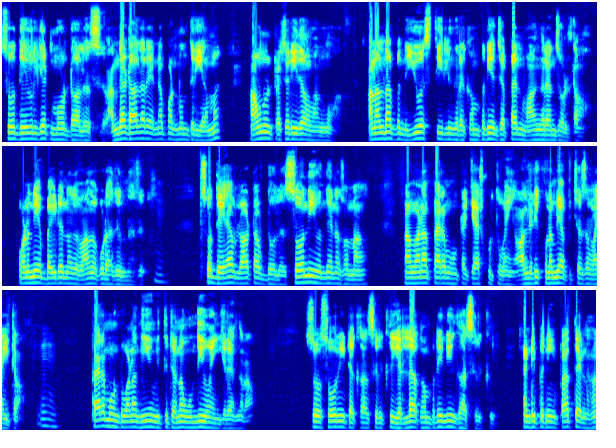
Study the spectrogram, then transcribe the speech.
so they will get more dollars அந்த டாலரை என்ன பண்ணணும்னு தெரியாமல் அவனும் ட்ரெஷரி தான் வாங்குவான். அதனால தான் இப்போ இந்த யூஎஸ் ஸ்டீலுங்கிற கம்பெனியை ஜப்பான் வாங்குறேன்னு சொல்லிட்டான். உடனே பைடன் அதை வாங்கக்கூடாதுன்னாரு. ம். So they have lot of dollars Sony வந்து என்ன சொன்னான்? நான் வேணால் பேரமௌண்ட்டை கேஷ் கொடுத்து வாங்கி ஆல்ரெடி கொலம்பியா பிக்சர்ஸை வாங்கிட்டான். பேரமௌண்ட் வேணால் நீயும் விற்றுட்டேன்னா உந்தியும் வாங்கிக்கிறேங்கிறான். ஸோ சோனிகிட்ட காசு இருக்குது எல்லா கம்பெனிலையும் காசு இருக்குது அண்ட் இப்போ நீங்கள் பார்த்தேன்னா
